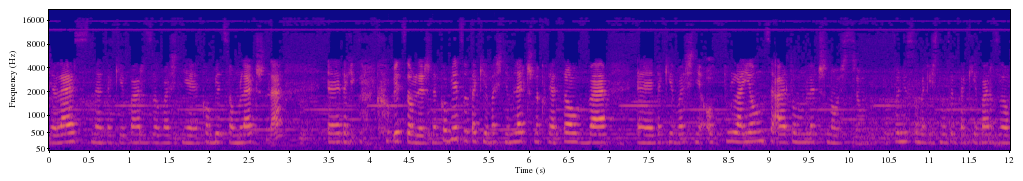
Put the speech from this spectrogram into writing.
cielesne, takie bardzo właśnie kobieco-mleczne, e, takie kobieco-mleczne, kobieco takie właśnie mleczno-kwiatowe, e, takie właśnie otulające, ale tą mlecznością. To nie są jakieś nuty takie bardzo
